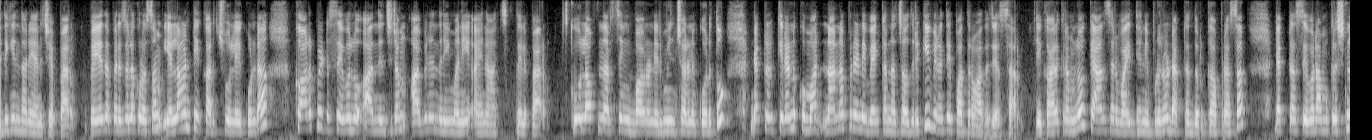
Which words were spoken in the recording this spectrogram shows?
ఎదిగిందని ఆయన చెప్పారు. పేద ప్రజల కోసం ఎలాంటి ఖర్చు లేకుండా కార్పొరేట్ సేవలు అందించడం అభినందనీయమని ఆయన తెలిపారు. స్కూల్ ఆఫ్ నర్సింగ్ భవనం నిర్మించాలని కోరుతూ డాక్టర్ కిరణ్ కుమార్ నాన్నపనేని వెంకన్న చౌదరికి వినతి పత్రం అందజేశారు. ఈ కార్యక్రమంలో క్యాన్సర్ వైద్య నిపుణులు doctor Durga Prasad doctor Sivaramakrishna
